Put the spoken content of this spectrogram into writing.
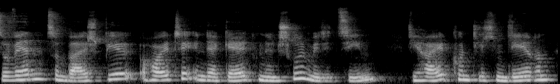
So werden zum Beispiel heute in der geltenden Schulmedizin die heilkundlichen Lehren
